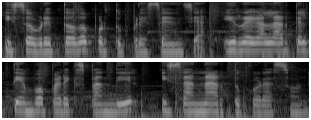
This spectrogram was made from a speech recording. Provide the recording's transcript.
y sobre todo por tu presencia y regalarte el tiempo para expandir y sanar tu corazón.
